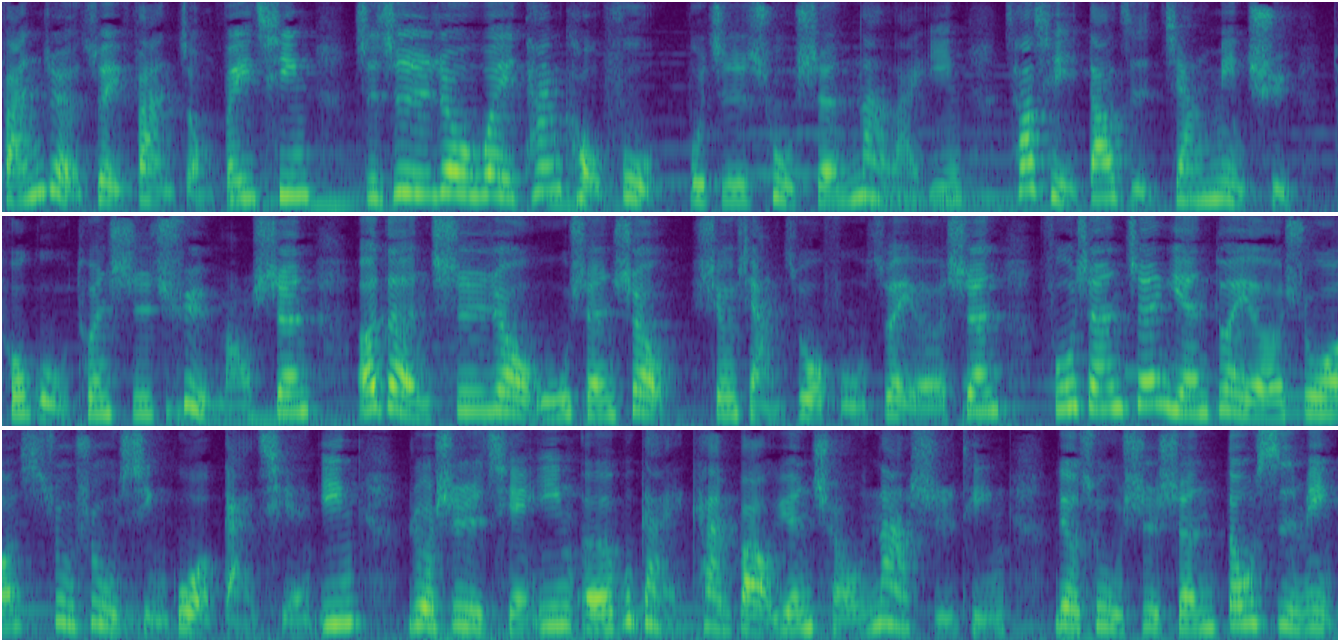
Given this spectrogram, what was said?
凡惹罪犯总非轻，只知肉味贪口腹，不知畜生那来因。抄起刀子将命取。脱骨吞尸去毛生，尔等吃肉无神兽，休想作福罪而生。福神真言对儿说：速速醒过改前因，若是前因而不改，看报冤仇那时停。六处是生都是命，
